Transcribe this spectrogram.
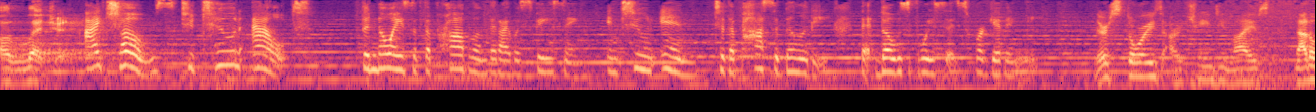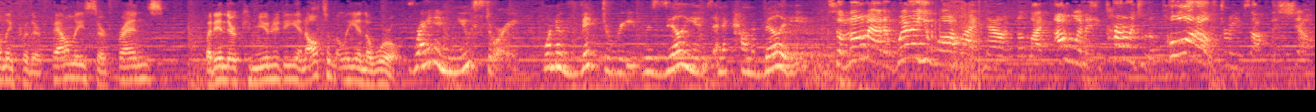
a legend. I chose to tune out the noise of the problem that I was facing and tune in to the possibility that those voices were giving me. Their stories are changing lives, not only for their families, their friends, but in their community and ultimately in the world. Write a new story, one of victory, resilience, and accountability. So, no matter where you are right now in your life, I want to encourage you to pull those dreams off the shelf,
